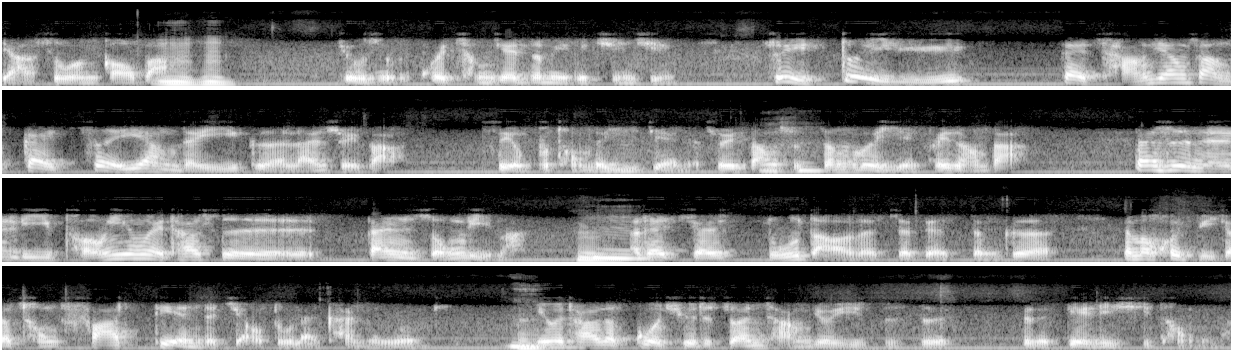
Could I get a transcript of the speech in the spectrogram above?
雅斯文高坝，嗯嗯，就是会呈现这么一个情形。所以，对于在长江上盖这样的一个拦水坝，是有不同的意见的。所以当时争论也非常大。但是呢，李鹏因为他是担任总理嘛。嗯，他在主导的这个整个，那么会比较从发电的角度来看这个问题，因为他的过去的专长就一直是这个电力系统嘛，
